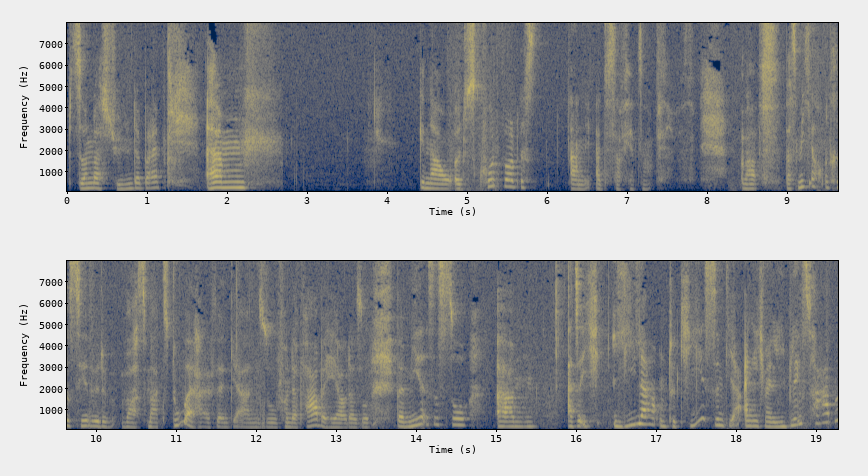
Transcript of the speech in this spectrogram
besonders schön dabei. Ähm, genau, äh, das Codewort ist. Ah, nee, ah, das darf ich jetzt noch. Aber was mich auch interessieren würde, was magst du bei Halfdan gern, so von der Farbe her oder so? Bei mir ist es so, ähm, also ich, lila und türkis sind ja eigentlich meine Lieblingsfarben.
